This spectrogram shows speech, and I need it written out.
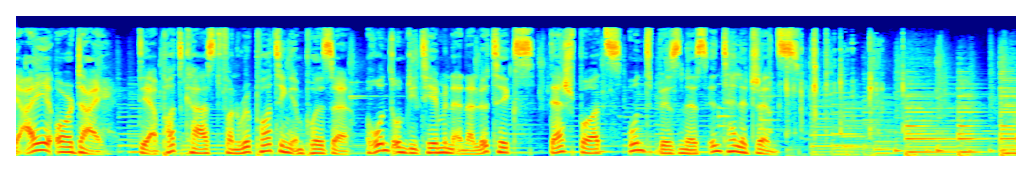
BI or Die, der Podcast von Reporting Impulse rund um die Themen Analytics, Dashboards und Business Intelligence.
